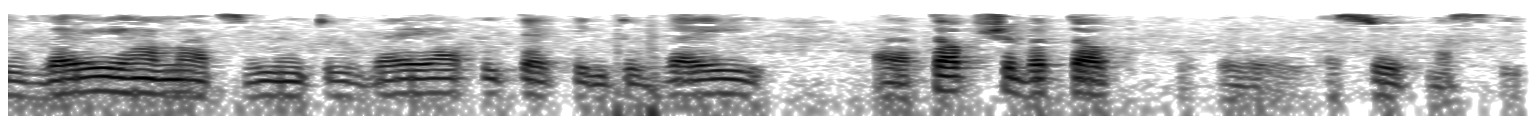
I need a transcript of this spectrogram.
טובי המעצבים, טובי הארכיטקטים, טובי הטופ שבטופ אה, עשו את משכית.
